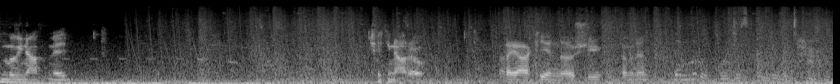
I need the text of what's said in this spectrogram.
Moving off mid. Taking auto. Ayaki and Noshi coming in. The middle point is under attack.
